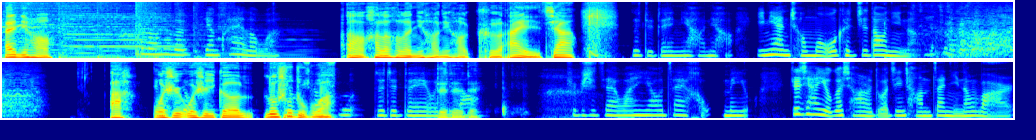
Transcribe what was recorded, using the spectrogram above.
哎，你好。Hello，Hello，变快了我。啊，Hello Hello，你好你好，可爱家。对对对，你好你好，一念成魔，我可知道你呢。啊，我是我是一个录书主播。对对对，我知道。对对对。是不是在弯腰在吼？没有，之前有个小耳朵经常在你那玩儿，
